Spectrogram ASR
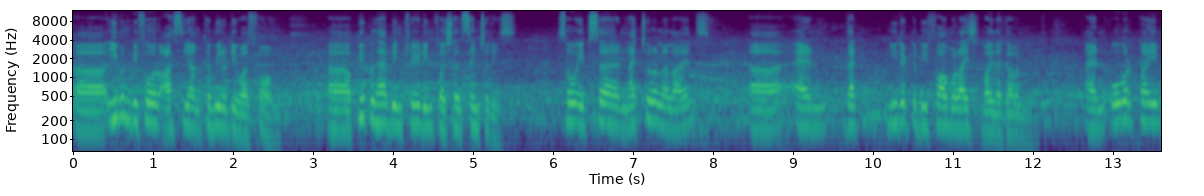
uh, even before ASEAN community was formed, uh, people have been trading for centuries. So it's a natural alliance uh, and that needed to be formalized by the government. And over time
